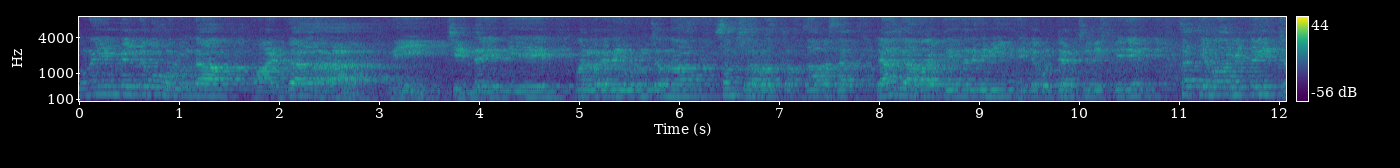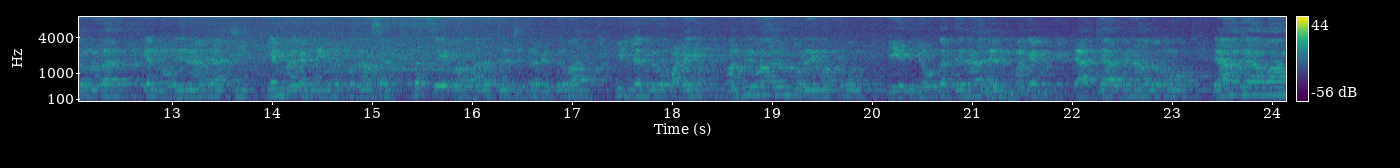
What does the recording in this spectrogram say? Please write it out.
തുണയും വേണ്ട പോലുണ്ടാം. വാഴ്ക നീ ചിന്തയെന്നിയേ. മനോരമയോടും ചെന്ന. സംസ്കൃതപ്രസ്ഥാപസർ രാജാവായി തീർന്നതിനി നിന്റെ കുറ്റം സുനിഷ്ഠിരേ സത്യമാകട്ടെ ചെന്നത് എന്നോട് രാജാച്ചി എൻ മകൻ നിങ്ങൾക്ക് ദാസൻ സത്സേവാഭാരത്തിൽ ചിത്രമെന്തുവാൻ ഇല്ലല്ലോ പടയും മന്ത്രിമാരും തുണയമത്രവും ഏത് യോഗത്തിനാൽ എൻ മകൻ രാജ്യാർഹനാകുമോ? രാജാവാം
